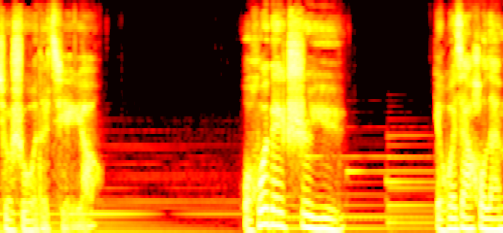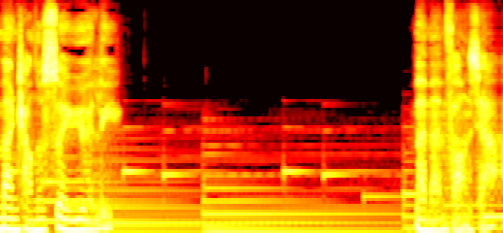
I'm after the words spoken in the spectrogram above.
就是我的解药。我会被治愈，也会在后来漫长的岁月里慢慢放下。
